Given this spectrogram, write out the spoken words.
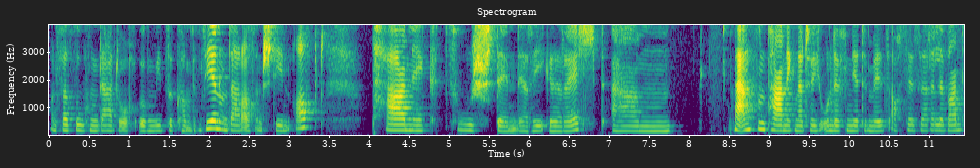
und versuchen dadurch irgendwie zu kompensieren. Und daraus entstehen oft Panikzustände regelrecht. Ähm, bei Angst und Panik natürlich undefinierte Milz auch sehr, sehr relevant,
